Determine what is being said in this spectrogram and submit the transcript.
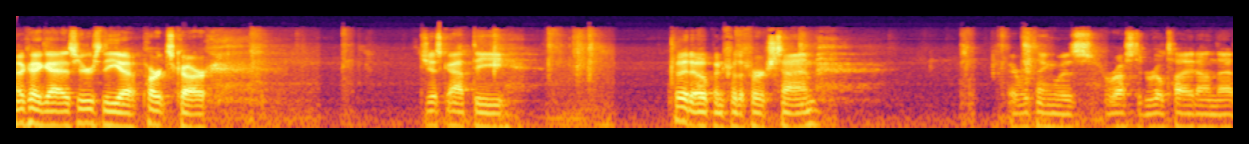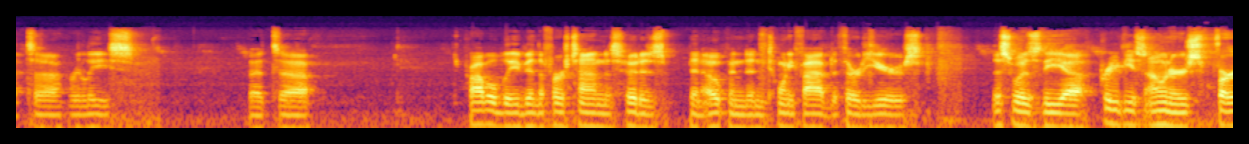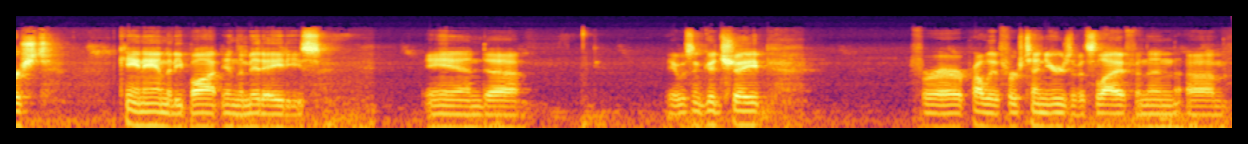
Okay guys, here's the uh, parts car. Just got the hood open for the first time. Everything was rusted real tight on that uh, release. But uh, it's probably been the first time this hood has been opened in 25 to 30 years. This was the uh, previous owner's first Can-Am that he bought in the mid 80s. And uh, it was in good shape for probably the first 10 years of its life and then um,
